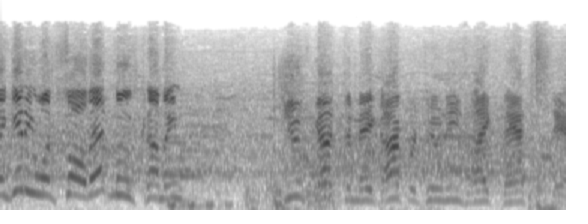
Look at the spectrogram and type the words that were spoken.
Think anyone saw that move coming. You've got to make opportunities like that stick.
